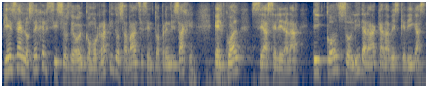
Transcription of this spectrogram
Piensa en los ejercicios de hoy como rápidos avances en tu aprendizaje, el cual se acelerará y consolidará cada vez que digas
